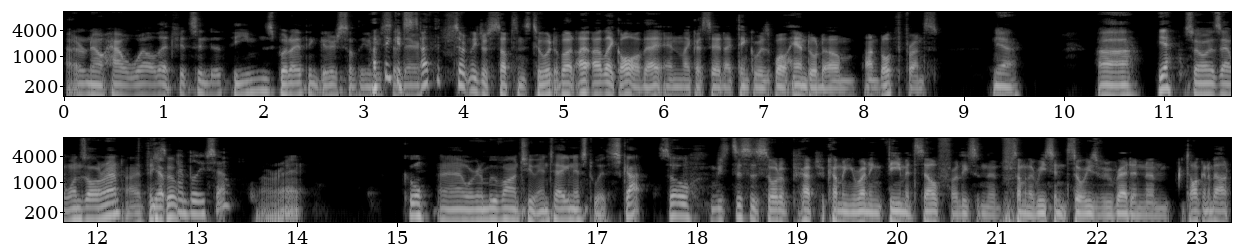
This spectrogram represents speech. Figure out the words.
I don't know how well that fits into themes, but I think there's something to I be think said it's there. I think certainly there's substance to it, but I, I like all of that, and like I said, I think it was well handled um, on both fronts. yeah. Uh, yeah. So is that one's all around? I think Yep. so. I believe so. All right. Cool. Uh, we're gonna move on to antagonist with Scott. So this is sort of perhaps becoming a running theme itself, or at least in the, some of the recent stories we read and um, talking about,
